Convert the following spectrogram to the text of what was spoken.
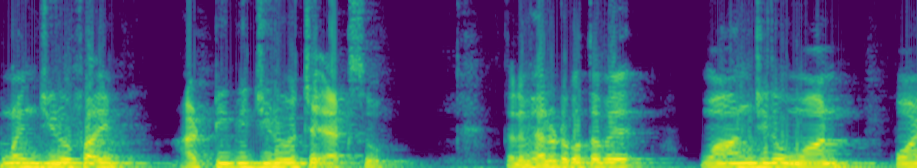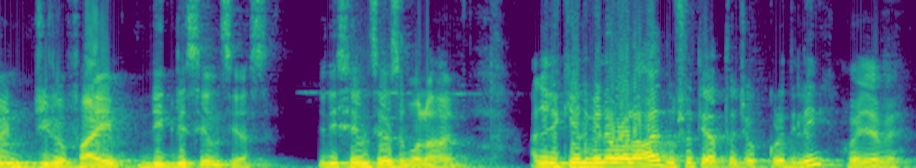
পয়েন্ট জিরো ফাইভ আর টিভি জিরো হচ্ছে একশো তাহলে ভ্যালুটা কত হবে one zero one point zero five degree Celsius যদি সেলসিয়াসে বলা হয়। আর যদি কেলভিনে বলা হয়, দুশো তিয়াত্তর যোগ করে দিলেই হয়ে যাবে।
